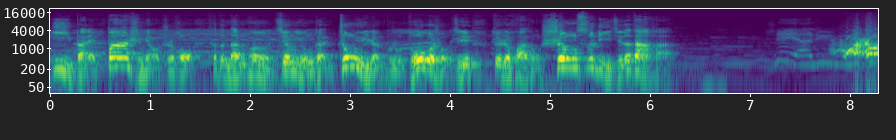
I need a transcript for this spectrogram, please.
一百八十秒之后，她的男朋友江勇敢终于忍不住夺过手机，对着话筒声嘶力竭地大喊：“我他妈？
